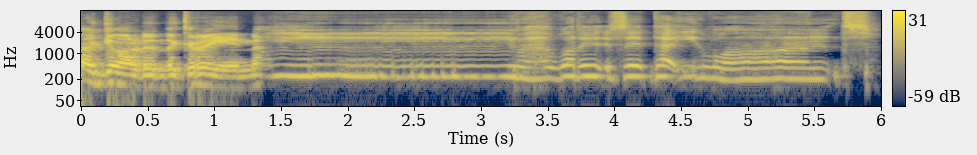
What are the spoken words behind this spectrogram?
uh, Gordon the Green. Mm, what is it that you want?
